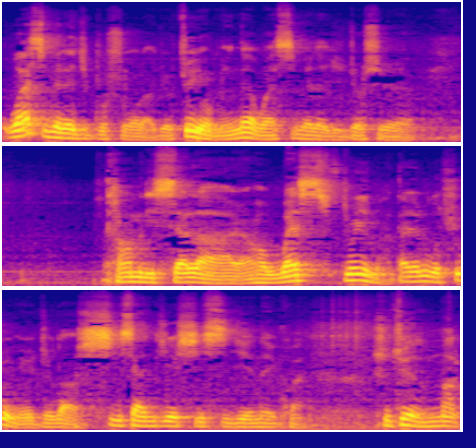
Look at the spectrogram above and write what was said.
West Village 不说了，就最有名的 West Village 就是 Comedy Cellar，然后 West Street 嘛，大家如果去了你就知道西三街、西四街那一块是最 Mac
